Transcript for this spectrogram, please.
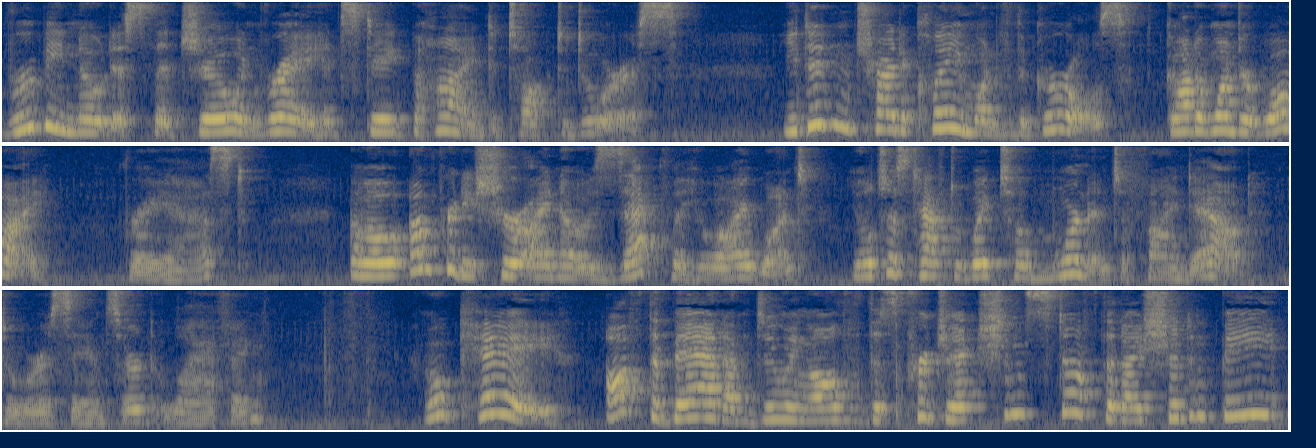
Ruby noticed that Joe and Ray had stayed behind to talk to Doris. You didn't try to claim one of the girls. Gotta wonder why, Ray asked. Oh, I'm pretty sure I know exactly who I want. You'll just have to wait till morning to find out, Doris answered, laughing. Okay, off the bat I'm doing all of this projection stuff that I shouldn't be,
